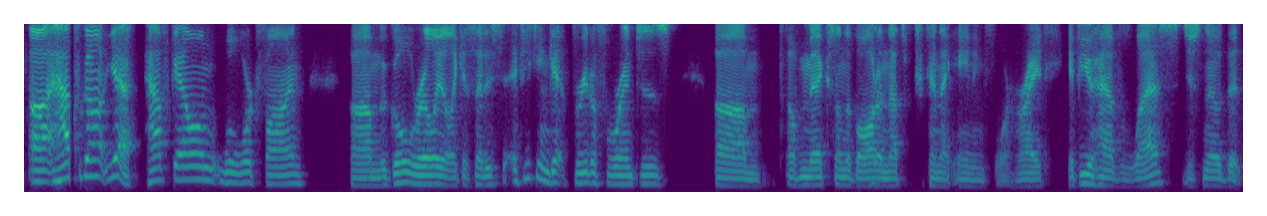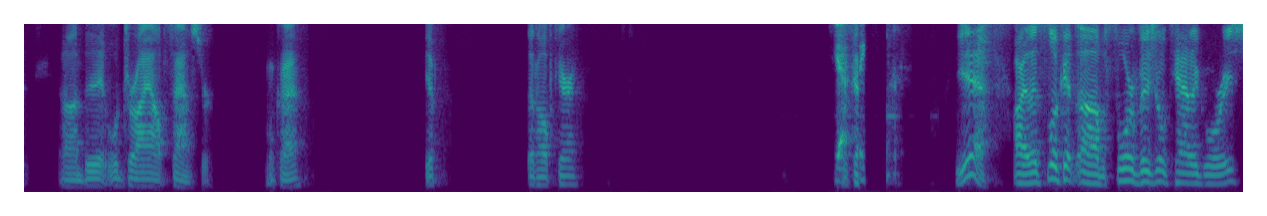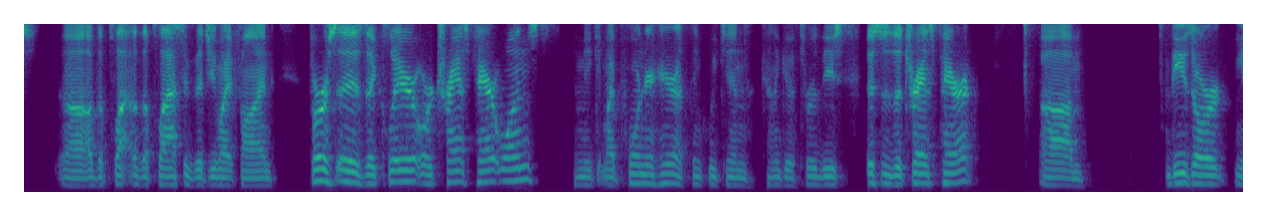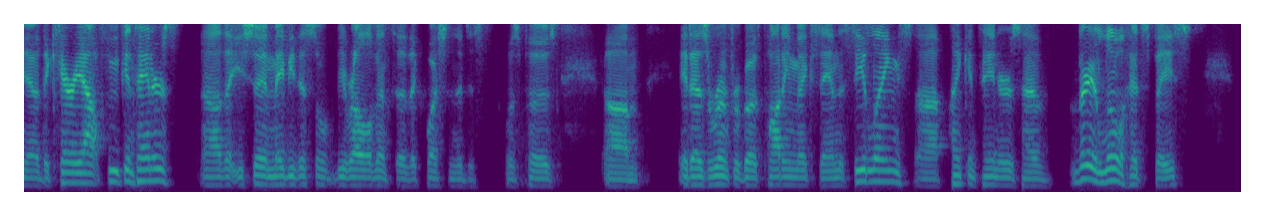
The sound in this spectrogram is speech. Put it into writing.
Uh, half gallon, yeah, half gallon will work fine. Um, the goal really, like I said, is if you can get three to four inches um, of mix on the bottom, that's what you're kind of aiming for, right? If you have less, just know that, uh, that it will dry out faster. Okay. Yep. That help, Karen? Yes. Okay. Yeah. All right. Let's look at uh, four visual categories uh, of the pla- of the plastics that you might find. First is the clear or transparent ones. Let me get my pointer here. I think we can kind of go through these. This is the transparent. Um, these are, you know, the carry out food containers uh, that you see, maybe this will be relevant to the question that just was posed. Um, it has room for both potting mix and the seedlings. Uh, plant containers have very little headspace,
